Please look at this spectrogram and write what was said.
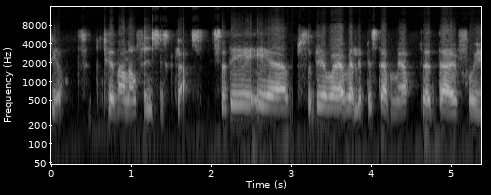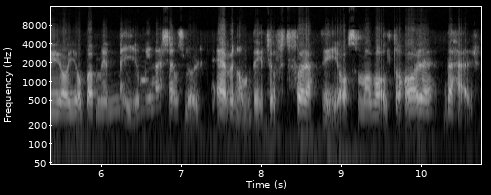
rent till en annan fysisk plats. Så det, är, så det var jag väldigt bestämd med att eh, där får ju jag jobba med mig och mina känslor. Även om det är tufft för att det är jag som har valt att ha det här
